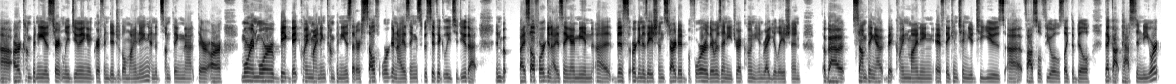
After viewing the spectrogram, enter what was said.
uh, our company is certainly doing at Gryphon digital mining and it's something that there are more and more big bitcoin mining companies that are self-organizing specifically to do that. And by self-organizing i mean uh, this organization started before there was any draconian regulation about stomping out Bitcoin mining if they continued to use uh, fossil fuels, like the bill that got passed in New York.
